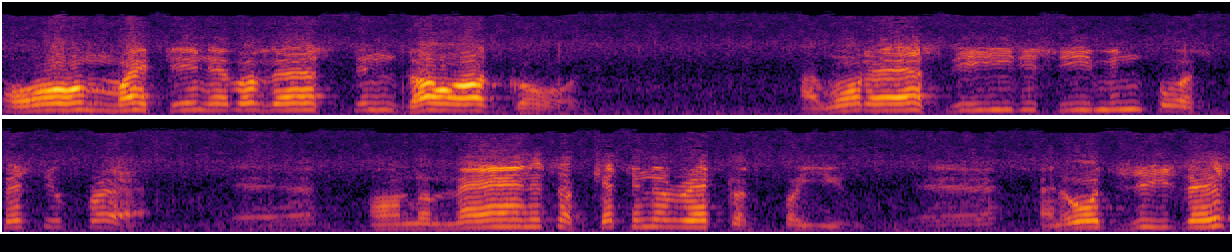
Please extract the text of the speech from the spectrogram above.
Almighty and everlasting, thou art God. I want to ask thee this evening for a special prayer. Yes, On the man that's a catching a record for you. yes, And oh Jesus,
